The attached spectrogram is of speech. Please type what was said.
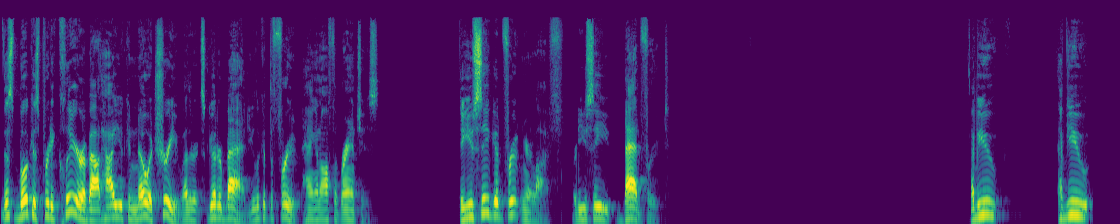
This book is pretty clear about how you can know a tree, whether it's good or bad. You look at the fruit hanging off the branches. Do you see good fruit in your life, or do you see bad fruit? Have you, have you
